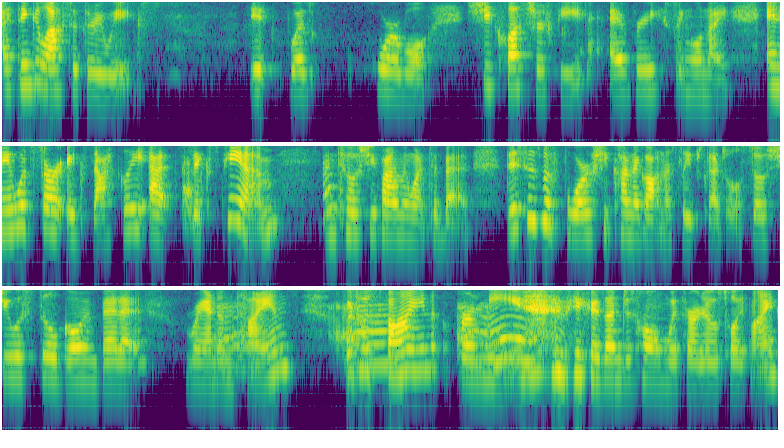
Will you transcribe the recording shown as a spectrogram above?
i think it lasted three weeks it was horrible. She cluster feed every single night. And it would start exactly at 6 p.m until she finally went to bed. This is before she kind of got in a sleep schedule, so she was still going bed at random times, which was fine for me because I'm just home with her. It was totally fine.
